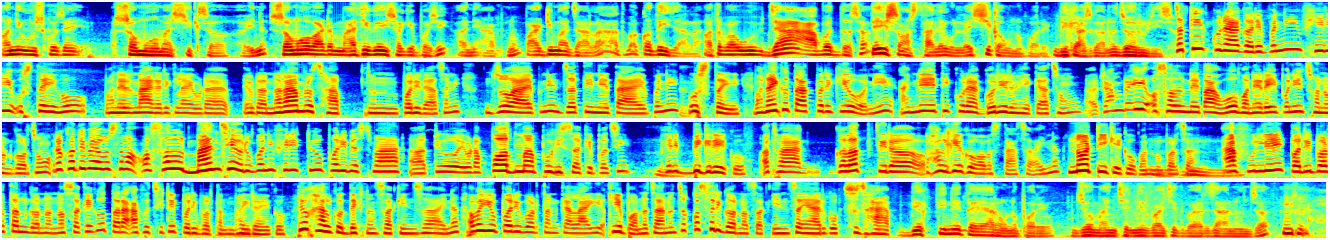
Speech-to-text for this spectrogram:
अनि उसको चाहिँ समूहमा सिक्छ होइन? समूहबाट माथि गइसकेपछि अनि आफ्नो पार्टीमा जाला अथवा कतै जाला अथवा ऊ जहाँ आबद्ध छ त्यही संस्थाले उसलाई सिकाउनु पर्यो। विकास गर्न जरुरी छ। जति कुरा गरे पनि फेरि उस्तै हो भनेर नागरिकलाई एउटा एउटा नराम्रो छाप जुन परिरहेछ नि जो आए पनि जति नेता आए पनि उस्तै। भनाइको तात्पर्य के हो भने हामीले यति कुरा गरिरहेका छौँ राम्रै असल नेता हो भनेरै पनि छनौट गर्छौँ र कतिपय अवस्थामा असल मान्छेहरू पनि फेरि त्यो परिवेशमा त्यो एउटा पदमा पुगिसकेपछि फेरि बिग्रिएको अथवा गलततिर ढल्केको अवस्था छ होइन? नटिकेको भन्नुपर्छ। आफूले परिवर्तन गर्न नसकेको तर आफू छिटै परिवर्तन भइरहेको। त्यो खालको देख्न सकिन्छ होइन? अब यो परिवर्तनका लागि के भन्न चाहनुहुन्छ? कसरी गर्न सकिन्छ यहाँहरूको सुझाव? व्यक्ति नै तयार हुनु पर्यो जो मान्छे निर्वाचित भएर जानुहुन्छ।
